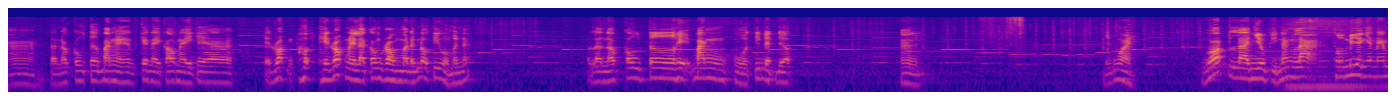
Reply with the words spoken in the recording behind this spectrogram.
À là nó câu tơ băng này cái này con này cái rock hệ rock này là con rồng mà đứng đầu tiên của mình á. Là nó câu tơ hệ băng của team địch được. À. đúng rồi. God là nhiều kỹ năng lạ. Thôi miêng anh em.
